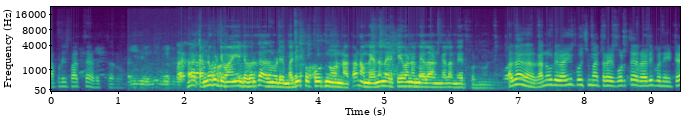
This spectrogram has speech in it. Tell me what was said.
அப்படி பார்த்தா எடுத்து தருவோம் கண்ணுக்குட்டி வாங்கிட்ட பிறகு அதனுடைய மதிப்பு கூட்டணும்னாக்கா நம்ம எந்த மாதிரி தீவன மேலாண்மையெல்லாம் மேற்கொள்ளணும்? அதான் கண்ணுக்குட்டி வாங்கி பூச்சி மாத்திரை கொடுத்து ரெடி பண்ணிட்டு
